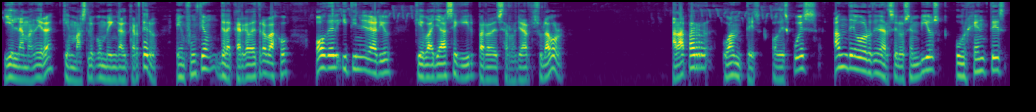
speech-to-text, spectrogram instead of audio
y en la manera que más le convenga al cartero, en función de la carga de trabajo o del itinerario que vaya a seguir para desarrollar su labor. A la par, o antes o después, han de ordenarse los envíos urgentes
